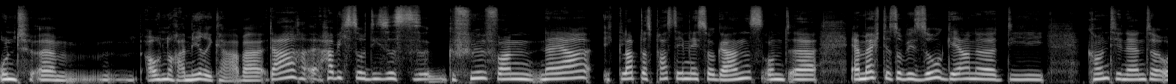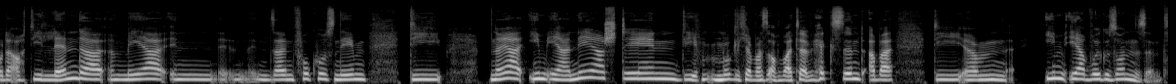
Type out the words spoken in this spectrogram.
und ähm, auch noch Amerika. Aber da habe ich so dieses Gefühl von, naja, ich glaube, das passt ihm nicht so ganz. Und äh, er möchte sowieso gerne die Kontinente oder auch die Länder mehr in, in, in seinen Fokus nehmen, die naja, ihm eher näher stehen, die möglicherweise auch weiter weg sind, aber die ähm, ihm eher wohlgesonnen sind.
